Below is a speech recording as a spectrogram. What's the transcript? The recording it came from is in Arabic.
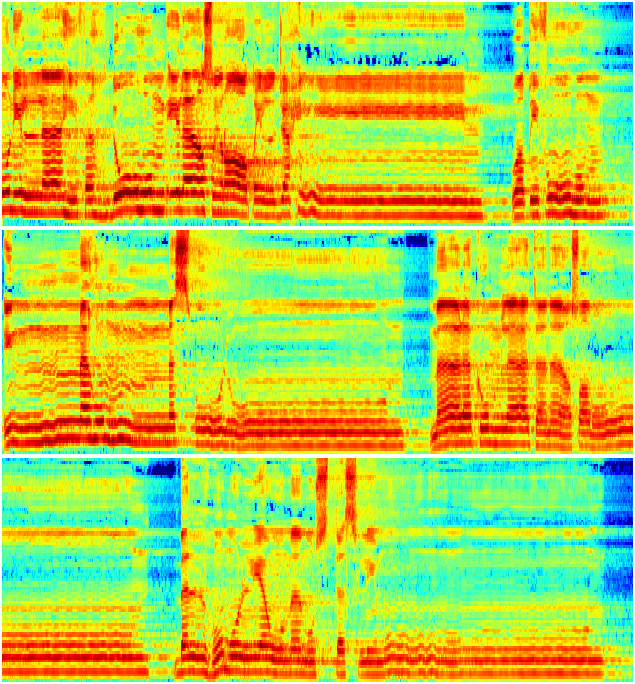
الله فاهدوهم إلى صراط الجحيم. وقفوهم إنهم مسئولون ما لكم لا تناصرون. بل هم اليوم مستسلمون.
